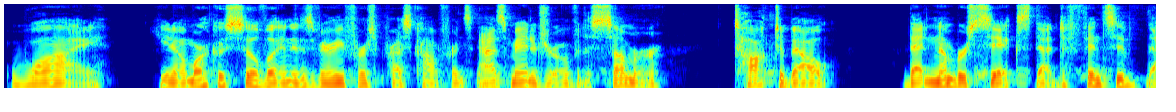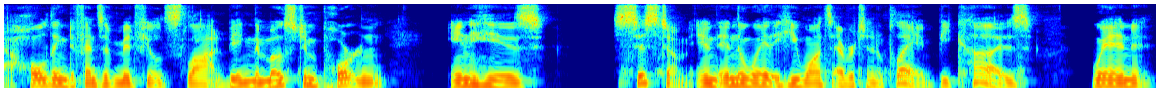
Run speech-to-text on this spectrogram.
why, you know, Marco Silva in his very first press conference as manager over the summer talked about that number six, that defensive, that holding defensive midfield slot being the most important in his system, in, in the way that he wants Everton to play, because – when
